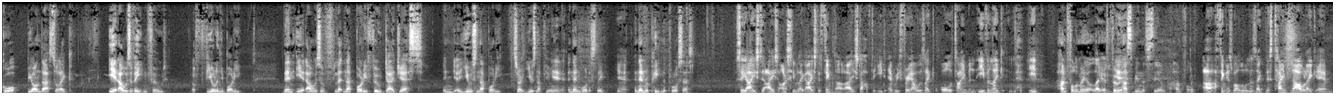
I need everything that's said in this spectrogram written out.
go up beyond that. So like eight hours of eating food, of fueling your body, then eight hours of letting that body food digest and uh, using that body, sorry, using that fuel, Yeah. and then going to sleep, Yeah. and then repeating the process. See, I used to, I used to, honestly, like, I used to think that I used to have to eat every three hours, like, all the time, and even like, eat. Handful of meal, like if food Yeah. has to be in the same handful. But I, I think as well, though, there's like, there's times now, like, um,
